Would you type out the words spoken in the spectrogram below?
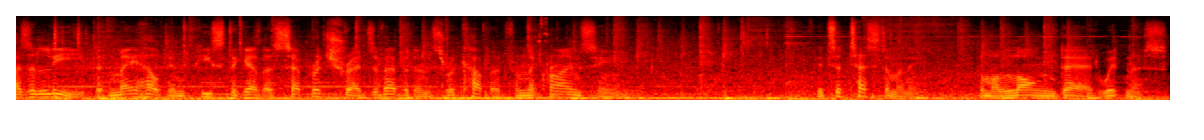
has a lead that may help him piece together separate shreds of evidence recovered from the crime scene. It's a testimony from a long-dead witness.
